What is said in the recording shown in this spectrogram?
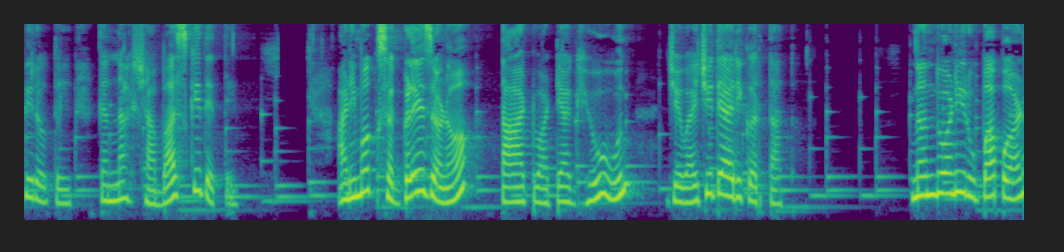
फिरवते. त्यांना शाबासकी देते. आणि मग सगळेजण ताट वाट्या घेऊन जेवायची तयारी करतात. नंदू आणि रूपा पण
